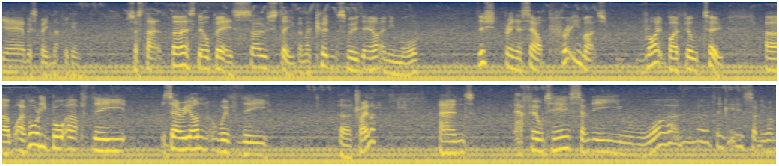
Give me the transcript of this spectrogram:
Yeah, we're speeding up again. It's just that first little bit is so steep and I couldn't smooth it out anymore. This should bring us out pretty much right by field 2. Uh, I've already brought up the Xerion with the uh, trailer and our field here 71 I think it is 71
